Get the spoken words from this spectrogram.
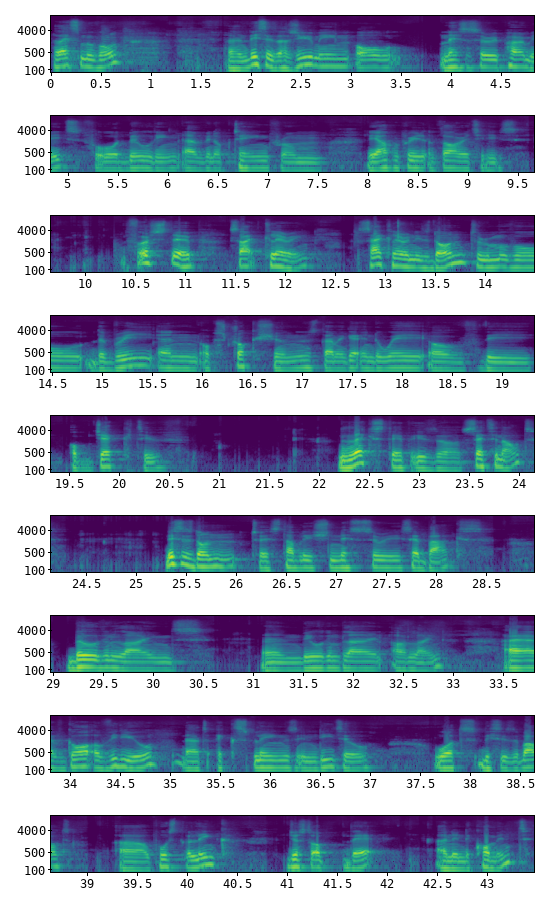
Let's move on. And this is assuming all necessary permits for building have been obtained from the appropriate authorities. The first step, site clearing. Site clearing is done to remove all debris and obstructions that may get in the way of the objective. The next step is uh, setting out. This is done to establish necessary setbacks, building lines, and building plan outline. I've got a video that explains in detail what this is about. I'll post a link just up there and in the comment.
